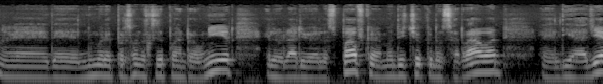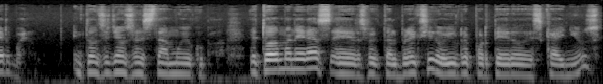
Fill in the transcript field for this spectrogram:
eh, del número de personas que se pueden reunir, el horario de los pubs, que habíamos dicho que los cerraban el día de ayer, bueno, entonces Johnson está muy ocupado. De todas maneras, eh, respecto al Brexit, hoy un reportero de Sky News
